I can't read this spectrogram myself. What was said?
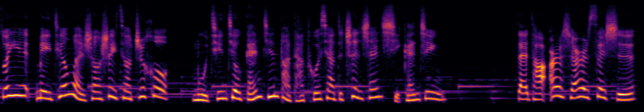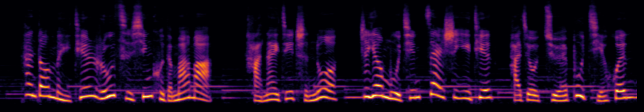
所以每天晚上睡觉之后，母亲就赶紧把他脱下的衬衫洗干净。在他二十二岁时，看到每天如此辛苦的妈妈，卡耐基承诺，只要母亲再试一天，他就绝不结婚。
